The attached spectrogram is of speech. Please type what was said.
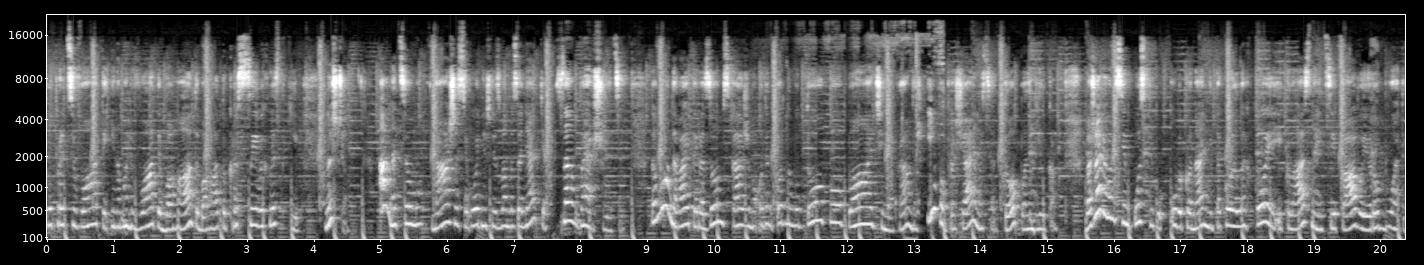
попрацювати і намалювати багато-багато красивих листків. Ну що? А на цьому наше сьогоднішнє з вами заняття завершується. Тому давайте разом скажемо один одному до побачення, правда ж? І попрощаємося до понеділка. Бажаю вам всім успіху у виконанні такої легкої і класної, цікавої роботи.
